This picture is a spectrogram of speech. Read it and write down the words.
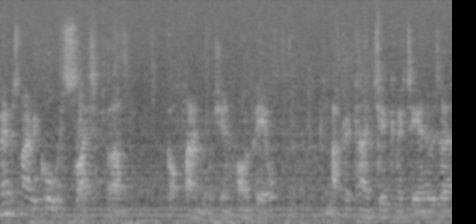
members may recall this site um, got planning permission on appeal after it came to committee and there was a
